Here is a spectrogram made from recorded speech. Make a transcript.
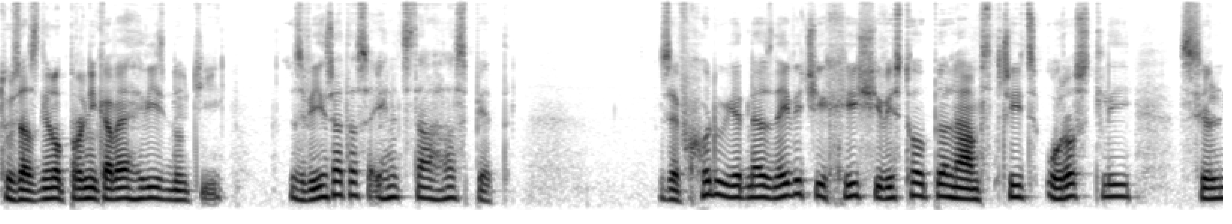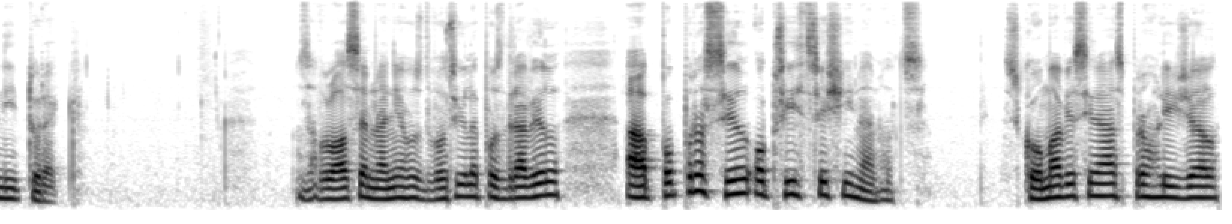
tu zaznělo pronikavé hvízdnutí. Zvířata se i hned stáhla zpět. Ze vchodu jedné z největších chýší vystoupil nám vstříc urostlý, silný Turek. Zavolal jsem na něho zdvořile, pozdravil a poprosil o přístřeší na noc. Zkoumavě si nás prohlížel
